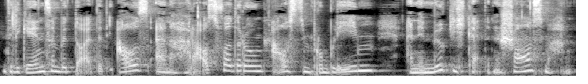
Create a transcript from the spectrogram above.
Intelligenz bedeutet aus einer Herausforderung, aus dem Problem eine Möglichkeit, eine Chance machen.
